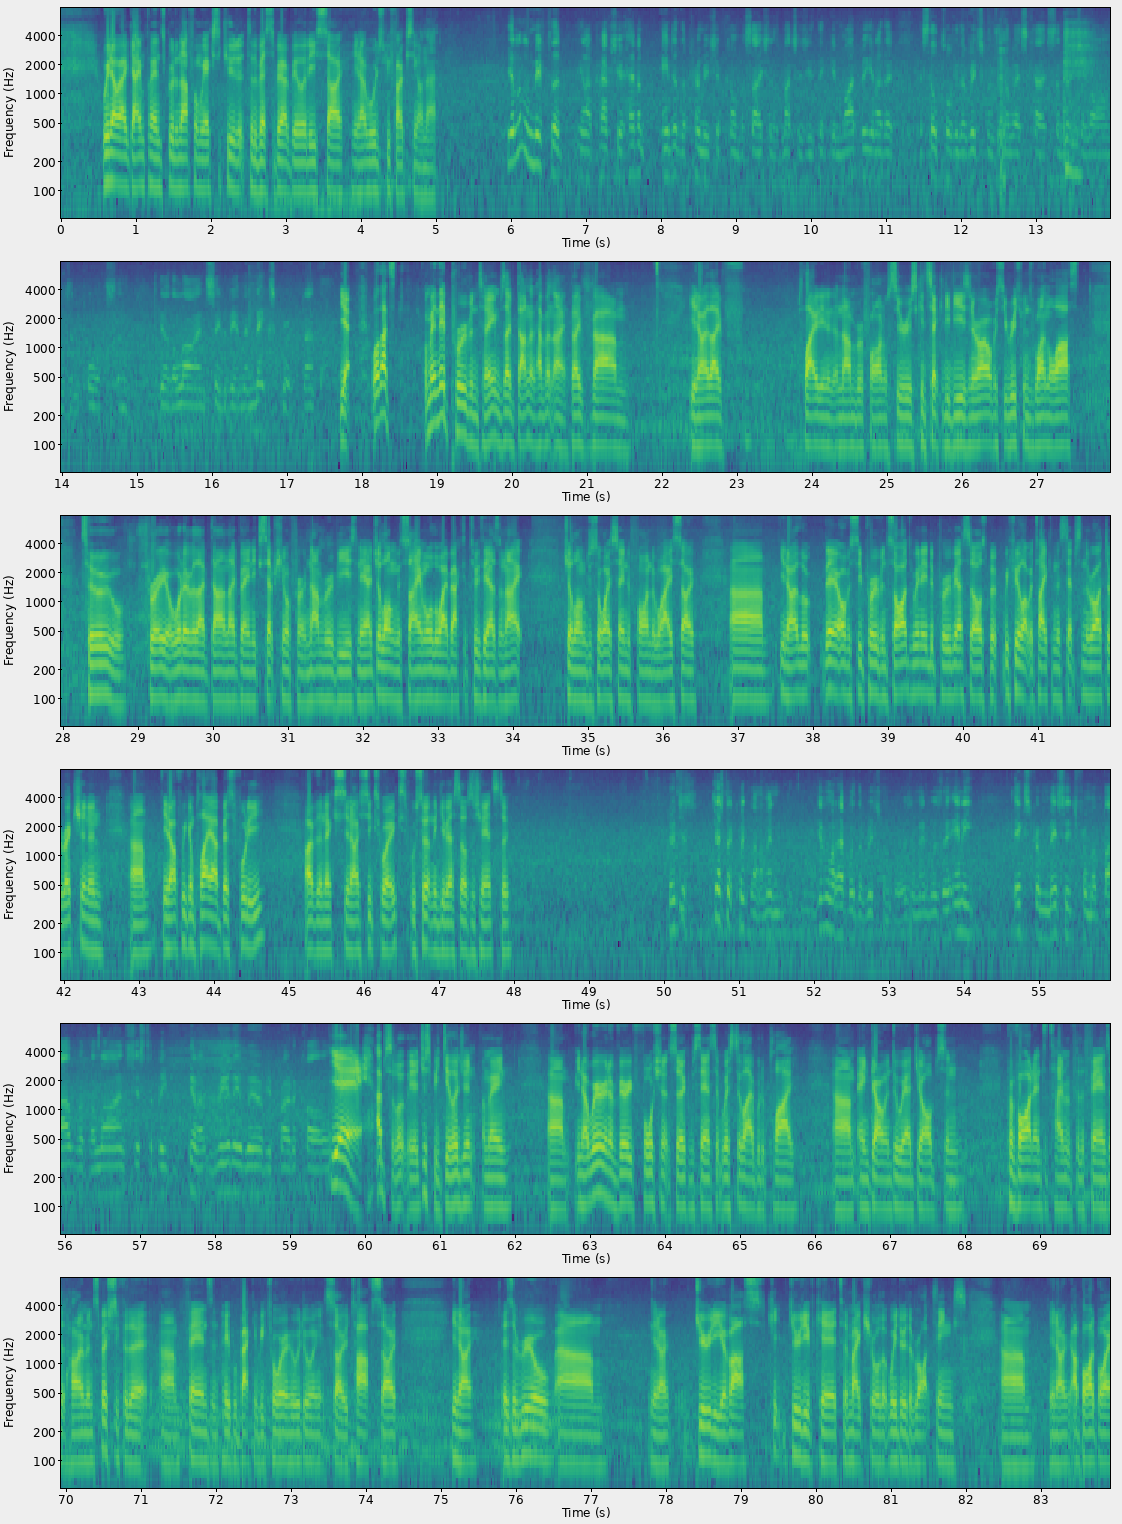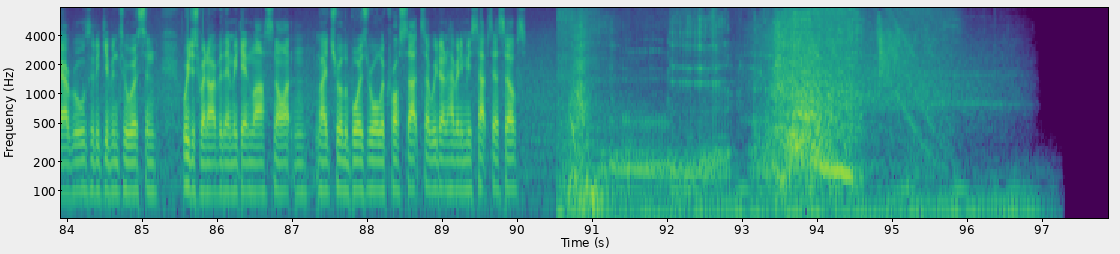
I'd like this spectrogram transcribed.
we know our game plan's good enough when we execute it to the best of our ability, So, you know, we'll just be focusing on that. You're a little miffed that you know perhaps you haven't entered the premiership conversation as much as you think you might be. You know they're, they're still talking the Richmonds on the west coast and the Geelongs and Ports and you know the Lions seem to be in the next group, don't they? Yeah, well, that's. I mean, they're proven teams. They've done it, haven't they? They've, um, you know, they've played in a number of final series consecutive years in a row. Obviously, Richmond's won the last two or three or whatever they've done. They've been exceptional for a number of years now. Geelong the same all the way back to 2008. Geelong just always seem to find a way. So, um, you know, look, they're obviously proven sides. We need to prove ourselves, but we feel like we're taking the steps in the right direction. And, um, you know, if we can play our best footy over the next, you know, six weeks, we'll certainly give ourselves a chance to. Just, just a quick one. I mean, given what happened with the Richmond boys, I mean, was there any extra message from above with the Lions just to be, you know, really aware of your protocol? Yeah, absolutely. Just be diligent. I mean, um, you know, we're in a very fortunate circumstance that we're still able to play um, and go and do our jobs and provide entertainment for the fans at home, and especially for the um, fans and people back in Victoria who are doing it so tough. So, you know, there's a real, um, you know, duty of us, duty of care to make sure that we do the right things. Um, you know, abide by our rules that are given to us, and we just went over them again last night and made sure the boys are all across that, so we don't have any mishaps ourselves.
